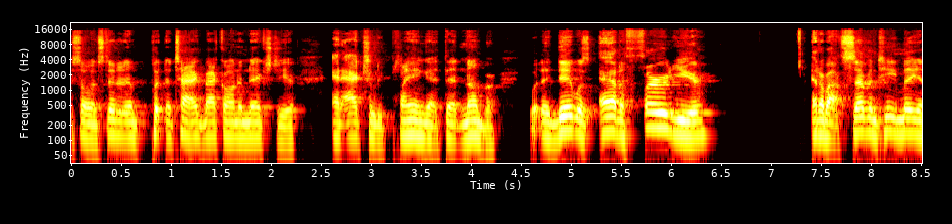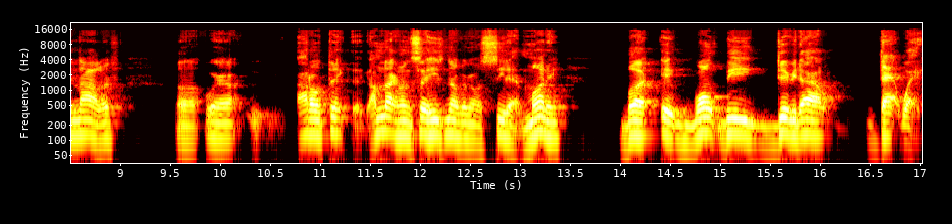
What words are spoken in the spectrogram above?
So instead of them putting the tag back on him next year and actually playing at that number, what they did was add a third year at about $17 million, uh, where I don't think, I'm not going to say he's never going to see that money, but it won't be divvied out that way.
